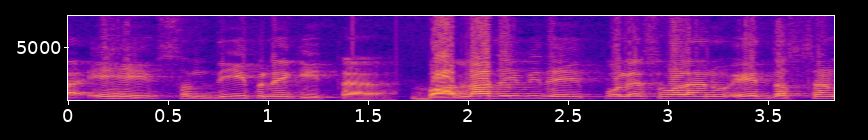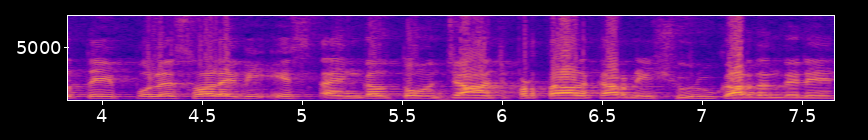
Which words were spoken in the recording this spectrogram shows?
ਆ, ਇਹ ਸੰਦੀਪ ਨੇ ਕੀਤਾ ਹੈ। ਬਾਲਾ ਦੇਵੀ ਦੇ ਪੁਲਿਸ ਵਾਲਿਆਂ ਨੂੰ ਇਹ ਦੱਸਣ ਤੇ ਪੁਲਿਸ ਵਾਲੇ ਵੀ ਇਸ ਐਂਗਲ ਤੋਂ ਜਾਂਚ ਪੜਤਾਲ ਕਰਨੀ ਸ਼ੁਰੂ ਕਰ ਦਿੰਦੇ ਨੇ।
